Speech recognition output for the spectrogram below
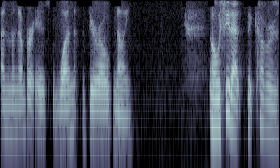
And the number is 109. Oh, we see that it covers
